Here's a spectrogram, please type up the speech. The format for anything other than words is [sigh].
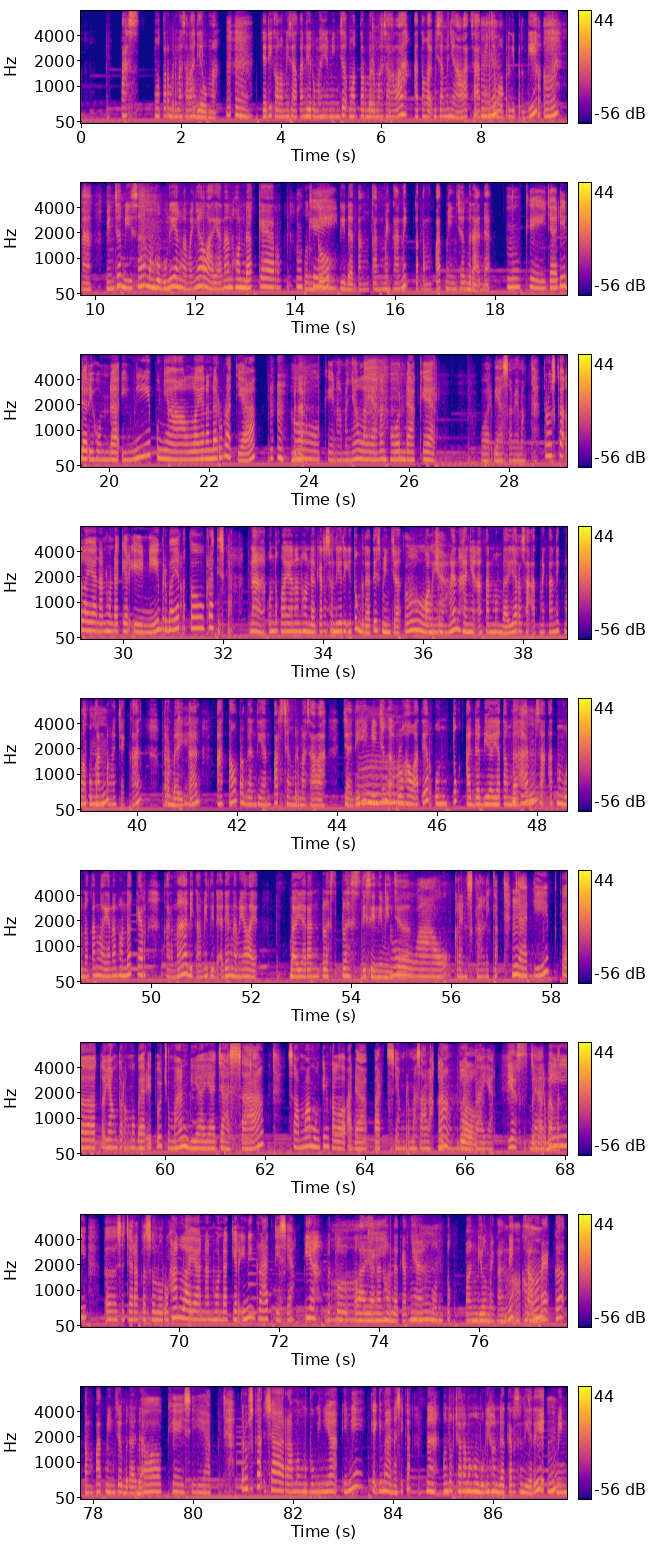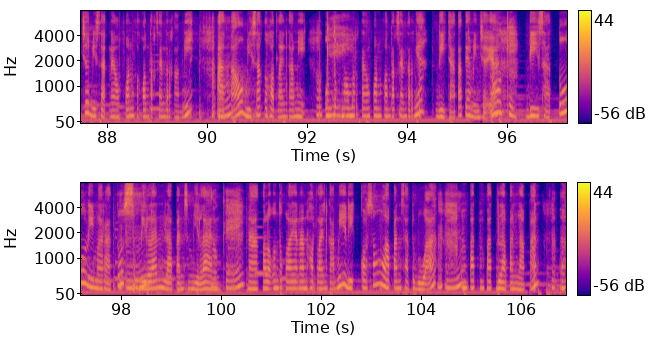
pas motor bermasalah di rumah. Mm-mm. Jadi kalau misalkan di rumahnya Mince motor bermasalah atau nggak bisa menyala saat. Mince mau pergi-pergi, Heeh. Mince bisa menghubungi yang namanya layanan Honda Care Oke. untuk didatangkan mekanik ke tempat Mince berada. Oke, jadi dari Honda ini punya layanan darurat ya? Mm-mm, benar. Oke, namanya layanan Honda Care. Luar biasa memang. Terus Kak, layanan Honda Care ini berbayar atau gratis Kak? Nah, untuk layanan Honda Care sendiri itu gratis Mince. Oh Konsumen hanya akan membayar saat mekanik melakukan Mm-mm. pengecekan, perbaikan, atau pergantian parts yang bermasalah. Jadi, Hmm. Mince nggak perlu khawatir untuk ada biaya tambahan Mm-mm. saat menggunakan layanan Honda Care karena di kami tidak ada yang namanya lay- bayaran plus plus di sini Mince. Oh wow, keren sekali Kak. Hmm. Jadi eh, yang orang mau bayar itu cuman biaya jasa sama mungkin kalau ada parts yang bermasalah Kang baru Betul. bayar. Yes, benar Jadi banget. eh, secara keseluruhan layanan Honda Care ini gratis ya. Iya, betul. Oh, layanan oke. Honda Care-nya Hmm. untuk manggil mekanik Uh-uh. sampai ke tempat Mince berada. Oke siap. Terus Kak cara menghubunginya ini kayak gimana sih Kak? Nah, untuk cara menghubungi Honda Care sendiri, Mm-mm. Mince bisa nelpon ke kontak center kami Heeh. atau bisa ke hotline kami. Oke. Untuk nomor telepon kontak senternya dicatat ya Mince ya, Oke. di 1500989. Oke. Nah, kalau untuk layanan hotline kami di 0812 Mm-mm. 4488 Heeh.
